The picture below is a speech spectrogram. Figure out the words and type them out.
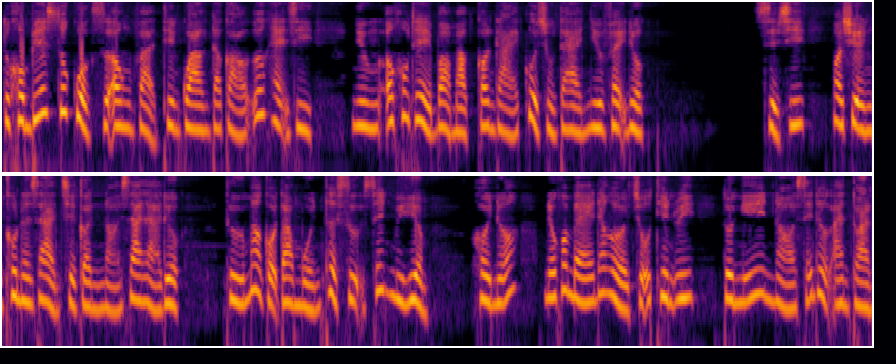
tôi không biết suốt cuộc giữa ông và Thiên Quang đã có ước hẹn gì, nhưng ông không thể bỏ mặc con gái của chúng ta như vậy được. Diệp Chi, mọi chuyện không đơn giản chỉ cần nói ra là được. Thứ mà cậu ta muốn thật sự rất nguy hiểm. Hơn nữa, nếu con bé đang ở chỗ thiên uy, tôi nghĩ nó sẽ được an toàn.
